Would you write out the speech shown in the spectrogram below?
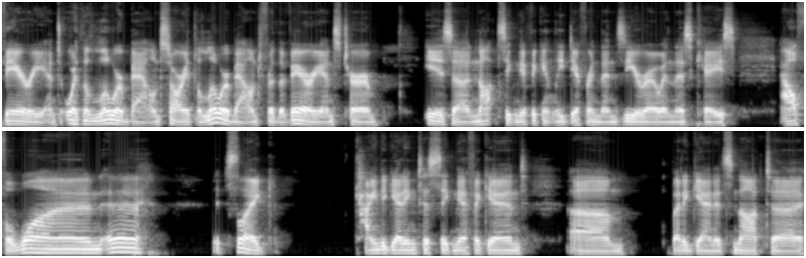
variant or the lower bound, sorry, the lower bound for the variance term is uh, not significantly different than zero in this case. Alpha one, eh, it's like kind of getting to significant. Um, but again, it's not uh,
